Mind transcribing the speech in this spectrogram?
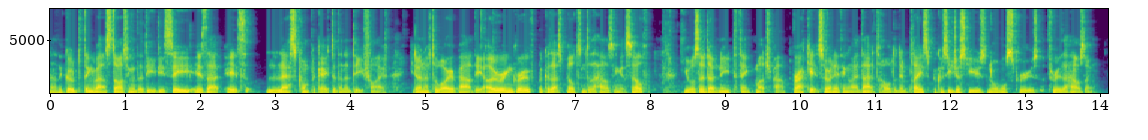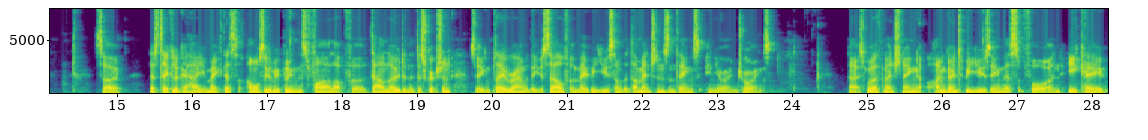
Now the good thing about starting with a DDC is that it's less complicated than a D5. You don't have to worry about the O-ring groove because that's built into the housing itself. You also don't need to think much about brackets or anything like that to hold it in place because you just use normal screws through the housing. So let's take a look at how you make this. I'm also going to be putting this file up for download in the description so you can play around with it yourself and maybe use some of the dimensions and things in your own drawings. Now it's worth mentioning I'm going to be using this for an EK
